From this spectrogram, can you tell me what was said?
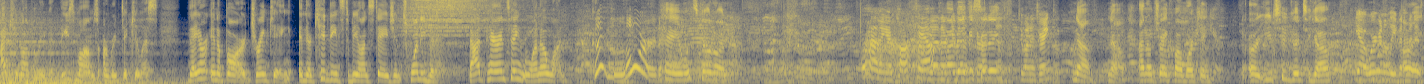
I cannot believe it. These moms are ridiculous. They are in a bar drinking, and their kid needs to be on stage in 20 minutes. Bad parenting 101. Good lord. Hey, what's going on? We're having a cocktail. Yeah, they're Am I babysitting? Do you want a drink? No, no. I don't drink while I'm working. Are you two good to go? Yeah, we're gonna leave in a minute.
